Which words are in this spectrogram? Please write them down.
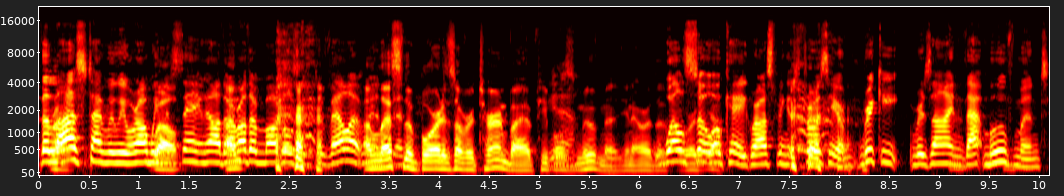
the Right. last time we were on, we Well, were saying, oh, there are other models of development. Unless and- the board is overturned by a people's Yeah. movement, you know, or the well, so yeah. okay, grasping at straws here. Ricky resigned that movement,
